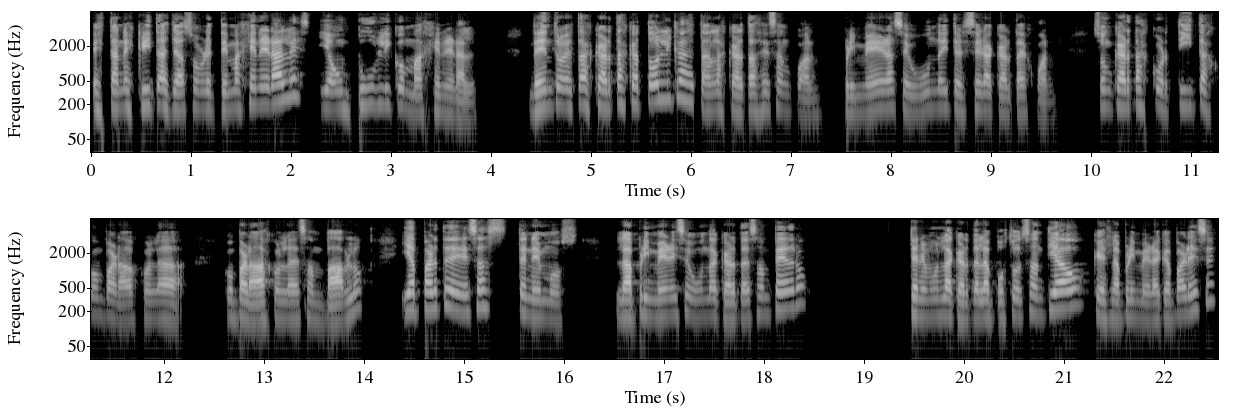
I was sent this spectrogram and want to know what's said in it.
están escritas ya sobre temas generales y a un público más general. Dentro de estas cartas católicas están las cartas de San Juan, primera, segunda y tercera carta de Juan. Son cartas cortitas comparadas con la, comparadas con la de San Pablo. Y aparte de esas tenemos la primera y segunda carta de San Pedro, tenemos la carta del apóstol Santiago, que es la primera que aparece,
